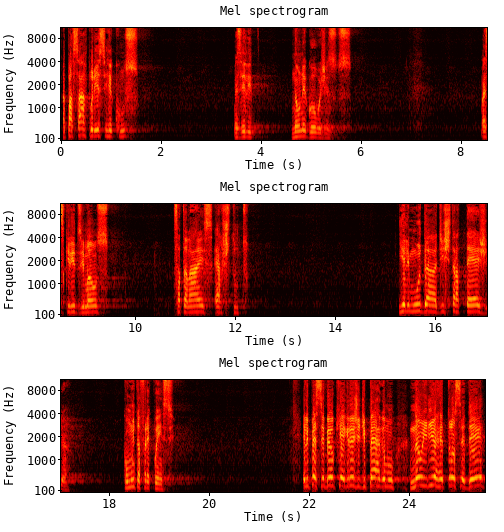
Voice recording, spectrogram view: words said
a passar por esse recurso. Mas ele não negou a Jesus. Mas, queridos irmãos, Satanás é astuto. E ele muda de estratégia com muita frequência. Ele percebeu que a igreja de Pérgamo não iria retroceder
